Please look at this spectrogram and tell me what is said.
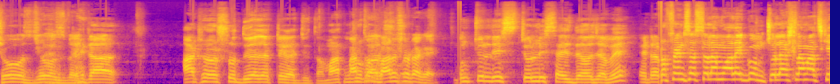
জোস জোস ভাই। এটা আঠারোশো দুই হাজার টাকার জুতা মাত্র মাত্র বারোশো। টাকায়। উনচল্লিশ চল্লিশ সাইজ দেওয়া যাবে। এটা ফ্রেন্ডস আসসালামু আলাইকুম। চলে আসলাম আজকে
